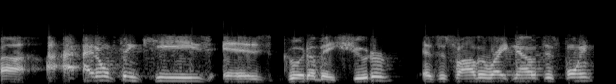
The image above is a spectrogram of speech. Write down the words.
Uh, I, I don't think he's as good of a shooter as his father right now at this point,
